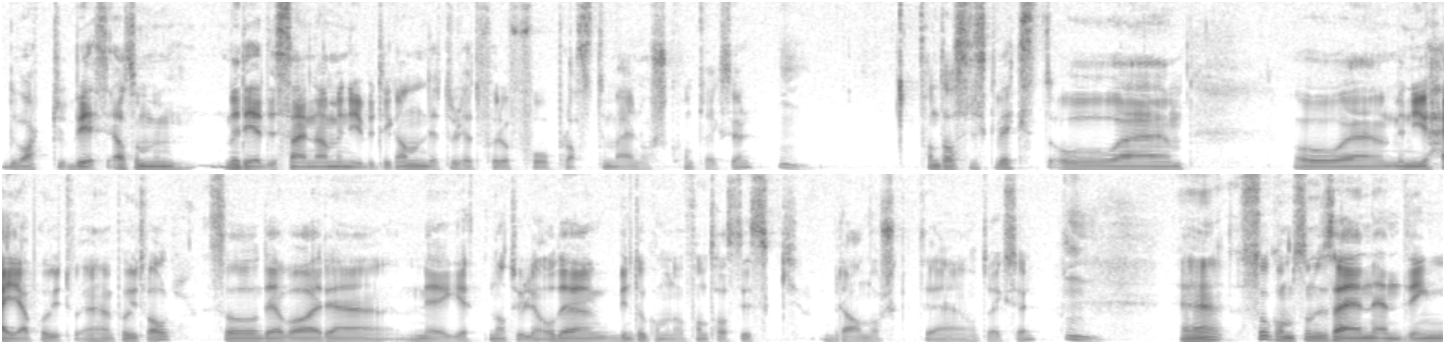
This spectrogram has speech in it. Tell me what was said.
det ves altså, redesigna menybutikkene rett og slett for å få plass til mer norsk håndverksøl. Mm. Fantastisk vekst. og... Eh, og eh, Meny heia på, ut, eh, på utvalg, så det var meget naturlig. Og det begynte å komme noe fantastisk bra norsk håndverksøl. Mm. Så kom som du sier, en endring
